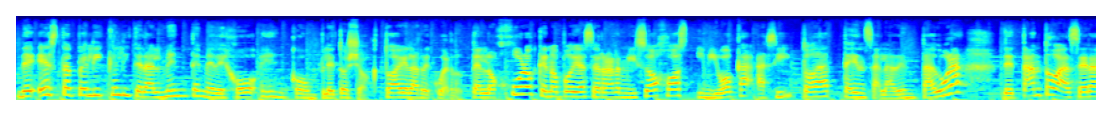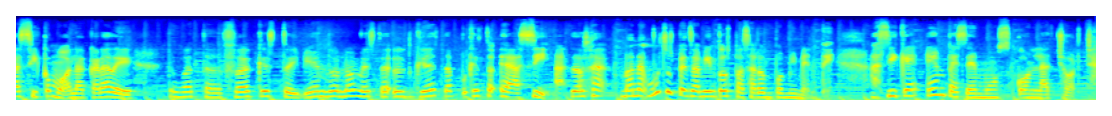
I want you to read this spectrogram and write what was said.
De esta peli que literalmente me dejó en completo shock. Todavía la recuerdo. Te lo juro que no podía cerrar mis ojos y mi boca así toda tensa, la dentadura de tanto hacer así como la cara de what the fuck estoy viendo, no me está, ¿qué está, qué está? Eh, así, ah, o sea, muchos pensamientos pasaron por mi mente. Así que empecemos con la chorcha.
